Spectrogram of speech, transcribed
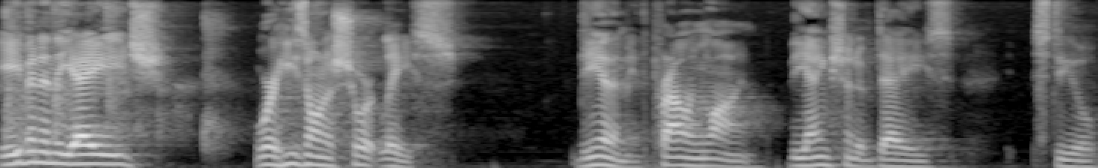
even in the age where he's on a short leash. The enemy, the prowling lion, the ancient of days still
